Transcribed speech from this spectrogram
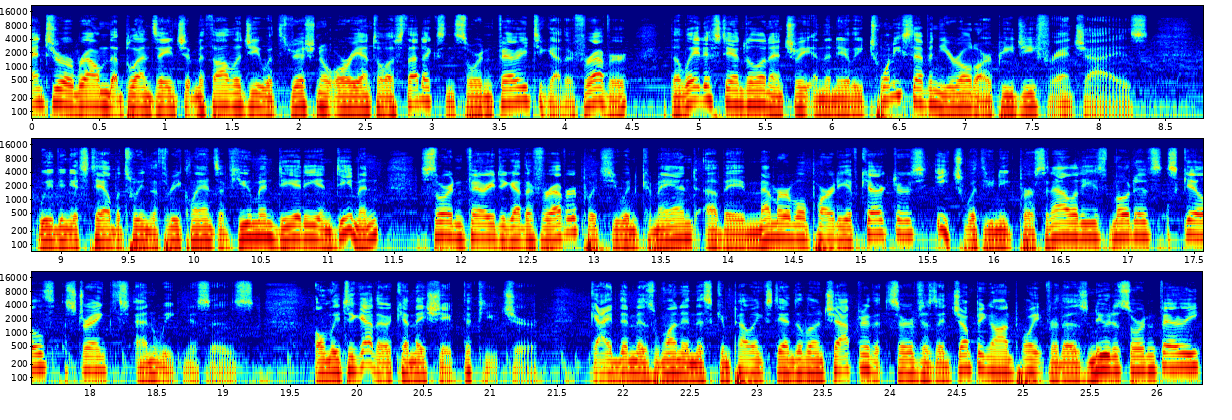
Enter a realm that blends ancient mythology with traditional Oriental aesthetics and Sword and Fairy Together Forever, the latest standalone entry in the nearly 27 year old RPG franchise. Weaving its tale between the three clans of human, deity, and demon, Sword and Fairy Together Forever puts you in command of a memorable party of characters, each with unique personalities, motives, skills, strengths, and weaknesses. Only together can they shape the future. Guide them as one in this compelling standalone chapter that serves as a jumping on point for those new to Sword and Fairy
